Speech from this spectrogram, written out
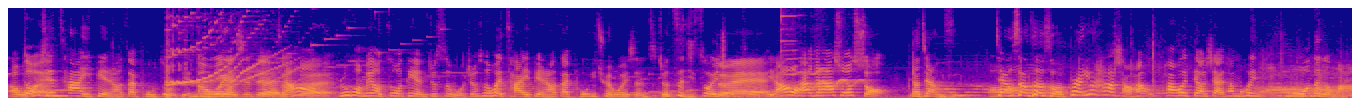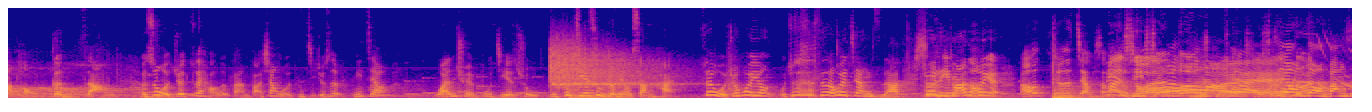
啊，我会先擦一遍，然后再铺坐垫。嗯，我也是这样。对，然后如果没有坐垫，就是我就是会擦一遍，然后再铺一圈卫生纸，就自己做一圈坐垫，然后我还要跟他说手。要这样子，这样上厕所，不然因为他的小孩怕会掉下来，他们会摸那个马桶更脏。可是我觉得最好的办法，像我自己，就是你只要完全不接触，你不接触就没有伤害。所以我就会用，我就是真的会这样子啊，就离马桶很远，然后就是这样上。练习深蹲嘛，对，是用这种方式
